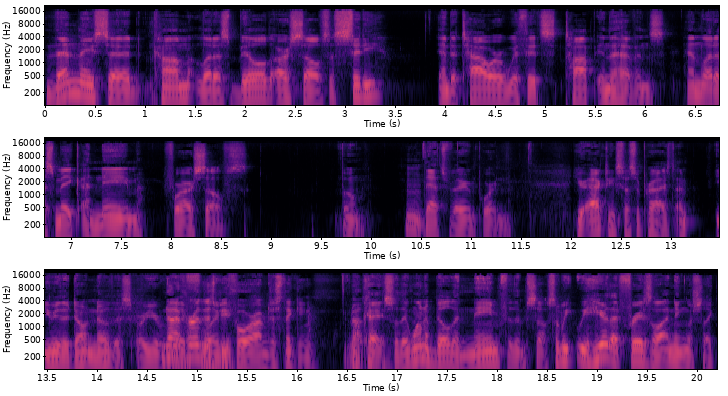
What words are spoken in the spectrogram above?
Then they said, Come, let us build ourselves a city and a tower with its top in the heavens, and let us make a name for ourselves. Boom. Hmm. That's very important. You're acting so surprised. I'm, you either don't know this or you're No, really I've heard this me. before. I'm just thinking. Okay, so they want to build a name for themselves. So we, we hear that phrase a lot in English, like,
